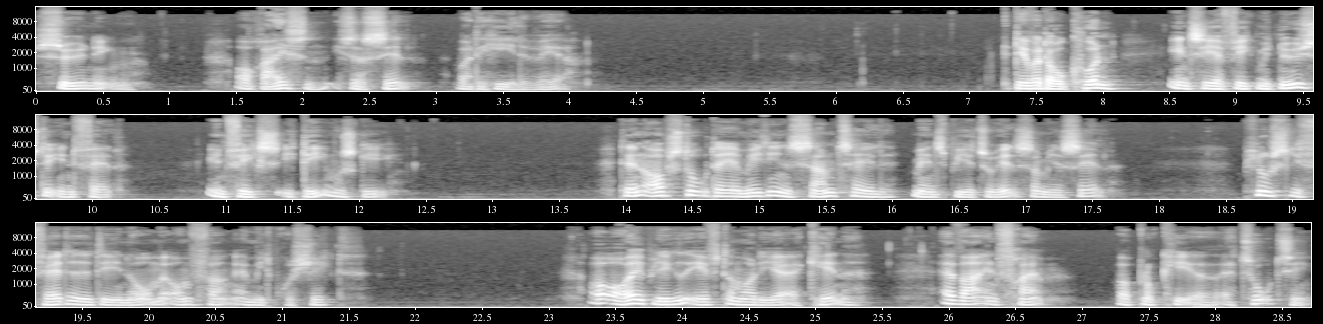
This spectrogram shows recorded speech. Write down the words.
søgningen og rejsen i sig selv var det hele værd. Det var dog kun, indtil jeg fik mit nyeste indfald, en fix idé måske. Den opstod, da jeg midt i en samtale med en spirituel som jeg selv, pludselig fattede det enorme omfang af mit projekt. Og øjeblikket efter måtte jeg erkende, at vejen frem var blokeret af to ting.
